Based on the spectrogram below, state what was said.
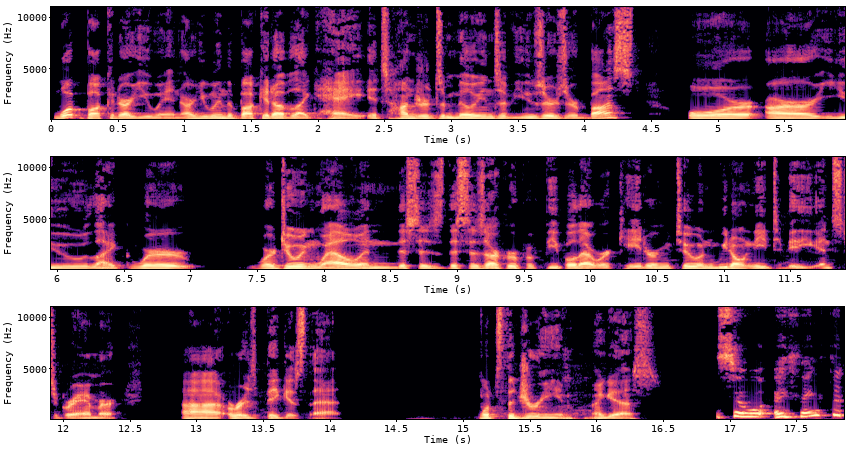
what bucket are you in? Are you in the bucket of like, hey, it's hundreds of millions of users or bust, or are you like we're we're doing well and this is this is our group of people that we're catering to and we don't need to be Instagram or uh, or as big as that? What's the dream? I guess. So I think the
